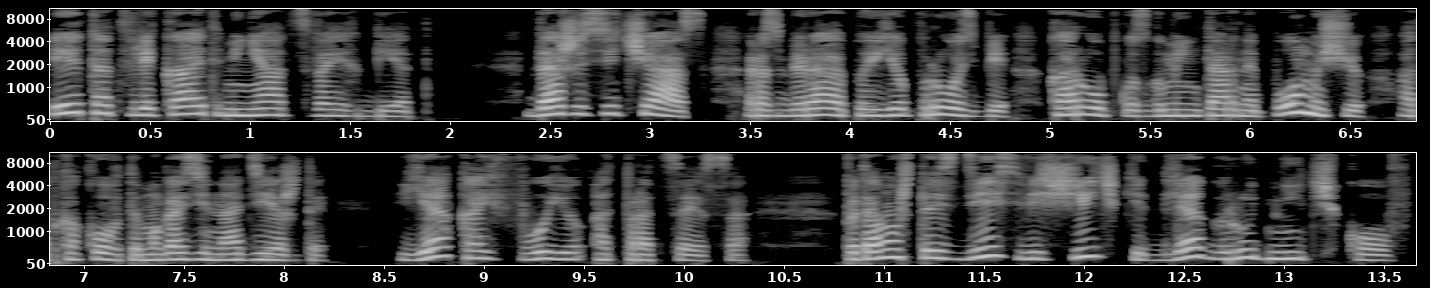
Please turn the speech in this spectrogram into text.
Это отвлекает меня от своих бед. Даже сейчас, разбирая по ее просьбе коробку с гуманитарной помощью от какого-то магазина одежды, я кайфую от процесса, потому что здесь вещички для грудничков.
